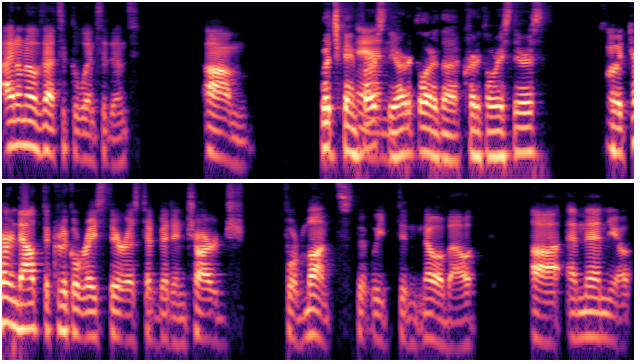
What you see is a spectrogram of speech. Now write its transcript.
I don't know if that's a coincidence. Um, Which came first, the article or the critical race theorist? So it turned out the critical race theorist had been in charge for months that we didn't know about. Uh, and then, you know,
